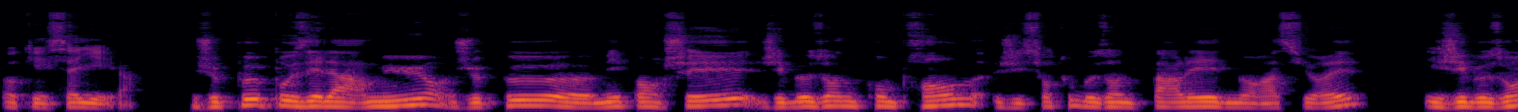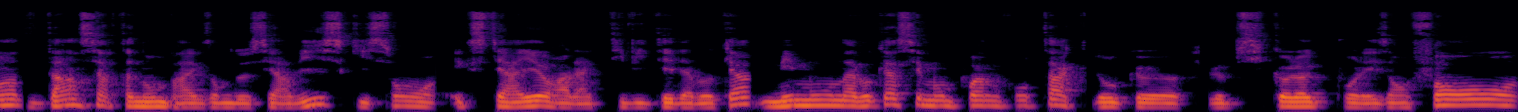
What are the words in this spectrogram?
ok ça y est là, je peux poser l'armure, je peux euh, m'épancher, j'ai besoin de comprendre, j'ai surtout besoin de parler et de me rassurer, et j'ai besoin d'un certain nombre, par exemple, de services qui sont extérieurs à l'activité d'avocat. Mais mon avocat, c'est mon point de contact. Donc, euh, le psychologue pour les enfants,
